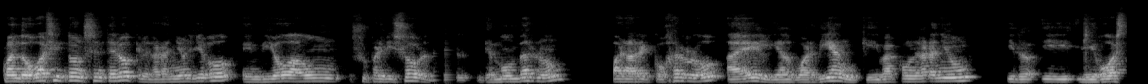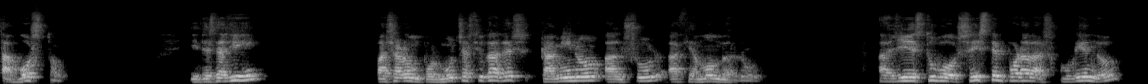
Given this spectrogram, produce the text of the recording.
Cuando Washington se enteró que el garañón llegó, envió a un supervisor de, Mont Vernon para recogerlo a él y al guardián que iba con el garañón y, y llegó hasta Boston. Y desde allí pasaron por muchas ciudades camino al sur hacia Mont Vernon. Allí estuvo seis temporadas cubriendo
